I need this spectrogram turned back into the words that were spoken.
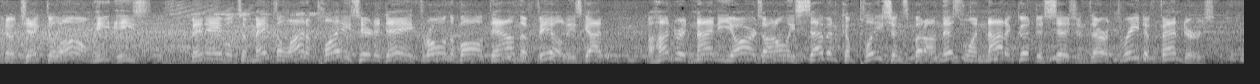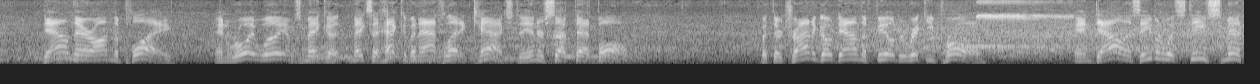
you know, Jake Delhomme, he, he's been able to make a lot of plays here today, throwing the ball down the field. He's got 190 yards on only seven completions, but on this one, not a good decision. There are three defenders down there on the play, and Roy Williams make a, makes a heck of an athletic catch to intercept that ball. But they're trying to go down the field to Ricky Proehl. And Dallas, even with Steve Smith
